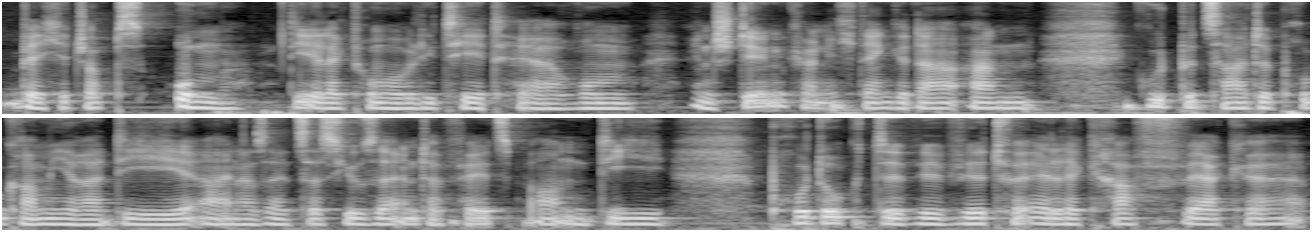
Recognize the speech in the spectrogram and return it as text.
welche Jobs um die Elektromobilität herum entstehen können. Ich denke da an gut bezahlte Programmierer, die einerseits das User Interface bauen, die Produkte wie virtuelle Kraftwerke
